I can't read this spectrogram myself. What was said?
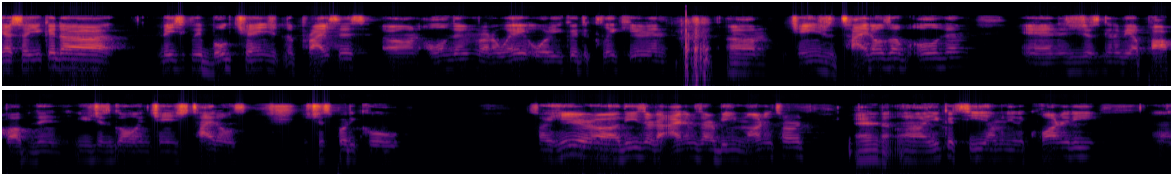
yeah so you could uh, basically bulk change the prices on all of them right away or you could click here and um, change the titles of all of them and it's just gonna be a pop-up then you just go and change titles which is pretty cool. So here uh, these are the items that are being monitored and uh, you could see how many the quantity uh,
